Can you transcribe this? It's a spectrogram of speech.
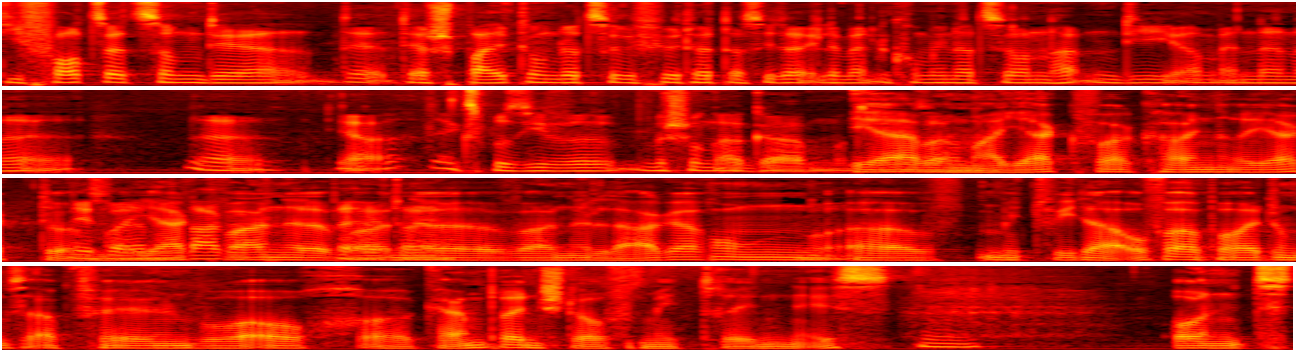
die Fortsetzung der, der, der Spaltung dazu geführt hat, dass sie da Elementenkombinationen hatten, die am Ende eine äh, ja, explosive Mischung ergaben. ja, so aber Mayak war kein Reaktor. Nee, Mayak war, war, eine, war, eine, war eine Lagerung mhm. äh, mit Wiederaufarbeitungsabfällen, wo auch äh, Kernbrennstoff mit drin ist. Mhm. Und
